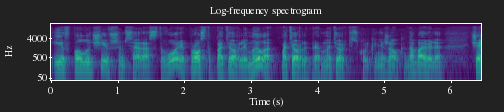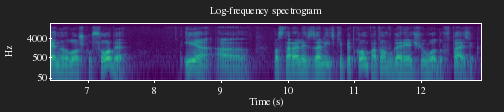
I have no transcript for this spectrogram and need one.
и в получившемся растворе просто потерли мыло, потерли прямо на терке, сколько не жалко, добавили чайную ложку соды и а, постарались залить кипятком, потом в горячую воду, в тазик.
